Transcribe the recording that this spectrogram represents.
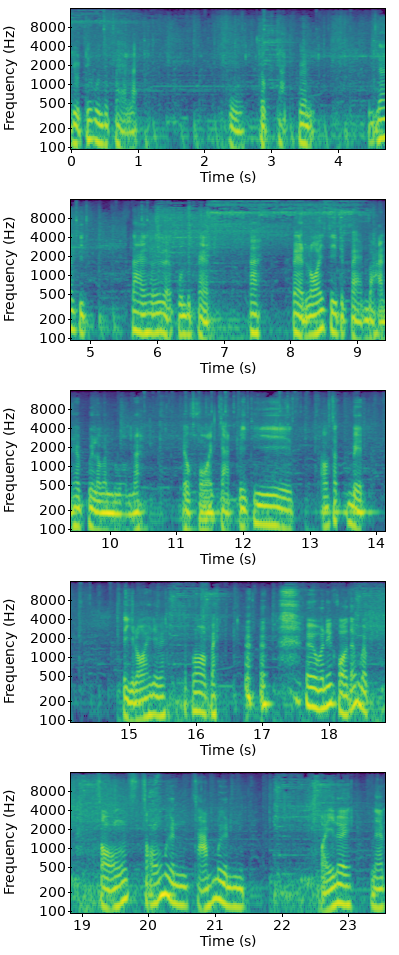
หยุดที่คูณสิบแปดละ โหจบจัดเพื่อน น่าจะได้เท่าไหร่แหละคูณสิบแปดอะแปดร้อยสี่สิบแปดบาทครับเมื่อเรามันรวมนะ เดี๋ยวขอจัดไปที่เอาสักเบ็ดสี่ร้อยได้ไหมสักรอบไป เออ วันนี้ขอตั้งแบบสองสองหมื่นสามหมื่นไหวเลยนะครับ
